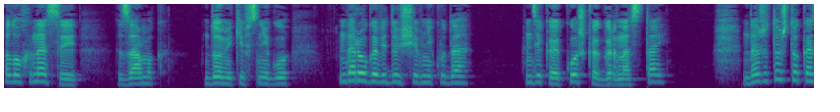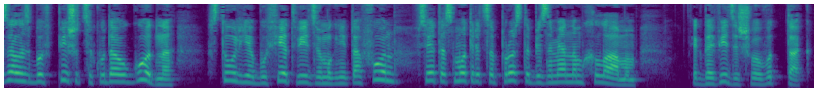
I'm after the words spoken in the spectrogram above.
Лох-Несс и замок, домики в снегу, дорога, ведущая в никуда, дикая кошка, горностай. Даже то, что, казалось бы, впишется куда угодно, стулья, буфет, видеомагнитофон, все это смотрится просто безымянным хламом, когда видишь его вот так,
